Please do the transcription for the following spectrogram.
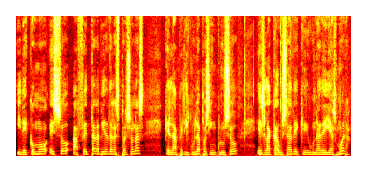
y de cómo eso afecta la vida de las personas, que en la película pues incluso es la causa de que una de ellas muera.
